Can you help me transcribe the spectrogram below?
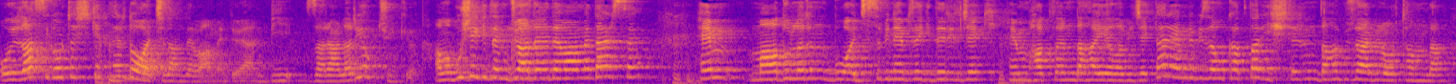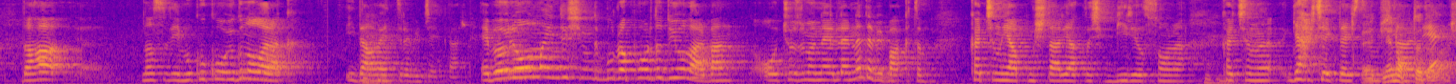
O yüzden sigorta şirketleri de o açıdan devam ediyor yani bir zararları yok çünkü. Ama bu şekilde mücadele devam ederse hem mağdurların bu acısı bir nebze giderilecek, hem haklarını daha iyi alabilecekler, hem de biz avukatlar işlerini daha güzel bir ortamda, daha nasıl diyeyim hukuka uygun olarak idame ettirebilecekler. E böyle olmayınca şimdi bu raporda diyorlar ben o çözüm önerilerine de bir baktım. Kaçını yapmışlar yaklaşık bir yıl sonra, kaçını gerçekleştirmişler evet, ne diye. Var?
